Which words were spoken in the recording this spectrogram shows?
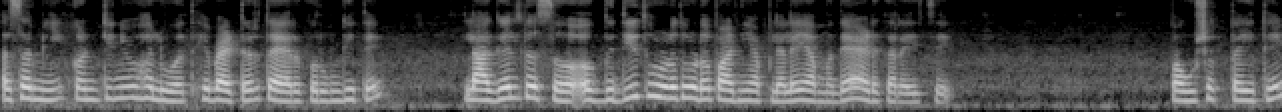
असं मी कंटिन्यू हलवत हे बॅटर तयार करून घेते. लागेल तसं अगदी थोडं थोडं पाणी आपल्याला यामध्ये ॲड करायचे पाहू शकता इथे?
